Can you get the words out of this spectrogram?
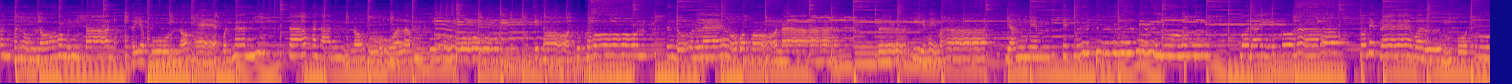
รพนมน้องตาลชัยภูมิน้องแอกคนนั้น สาวอันอันน้องบัวลำพูคิดทอดทุกคน นแล้วบ่พอนาเบอร์ที่ให้มา ยังเมมติดมือถืออยู่บ่ได้โทรหาบ่ได้แปลว่าลืมโปรดรู้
